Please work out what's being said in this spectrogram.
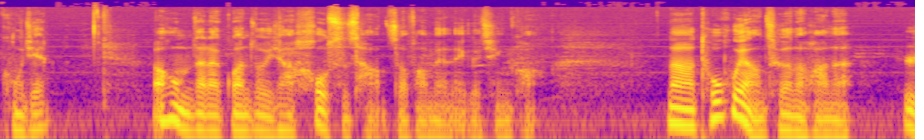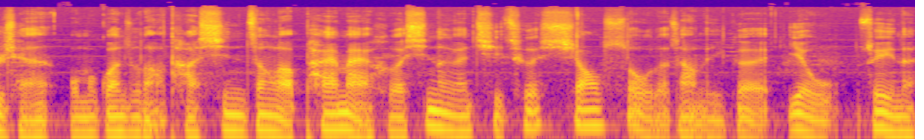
空间。然后我们再来关注一下后市场这方面的一个情况。那途虎养车的话呢，日前我们关注到它新增了拍卖和新能源汽车销售的这样的一个业务，所以呢，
